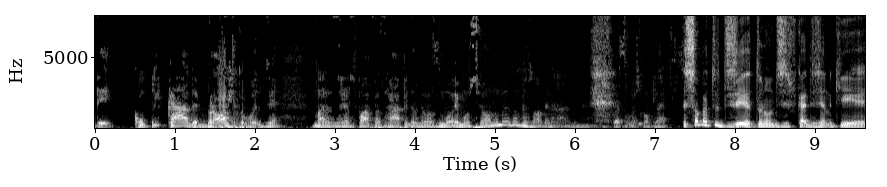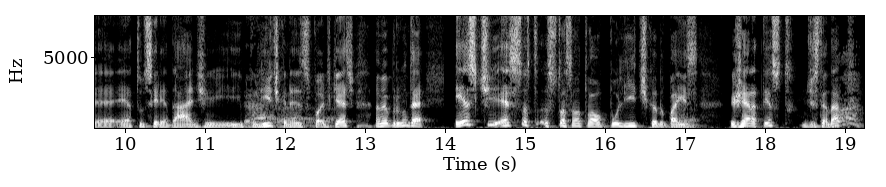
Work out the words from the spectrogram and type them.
de- complicado, é broxa que eu vou dizer. Mas as respostas rápidas, elas mo- emocionam, mas não resolvem nada. Né? As coisas são mais complexas. Só pra tu dizer, tu não ficar dizendo que é, é tudo seriedade e É, política é, nesse podcast, a minha pergunta é: este, essa situação atual política do país gera texto de stand-up? Ah,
